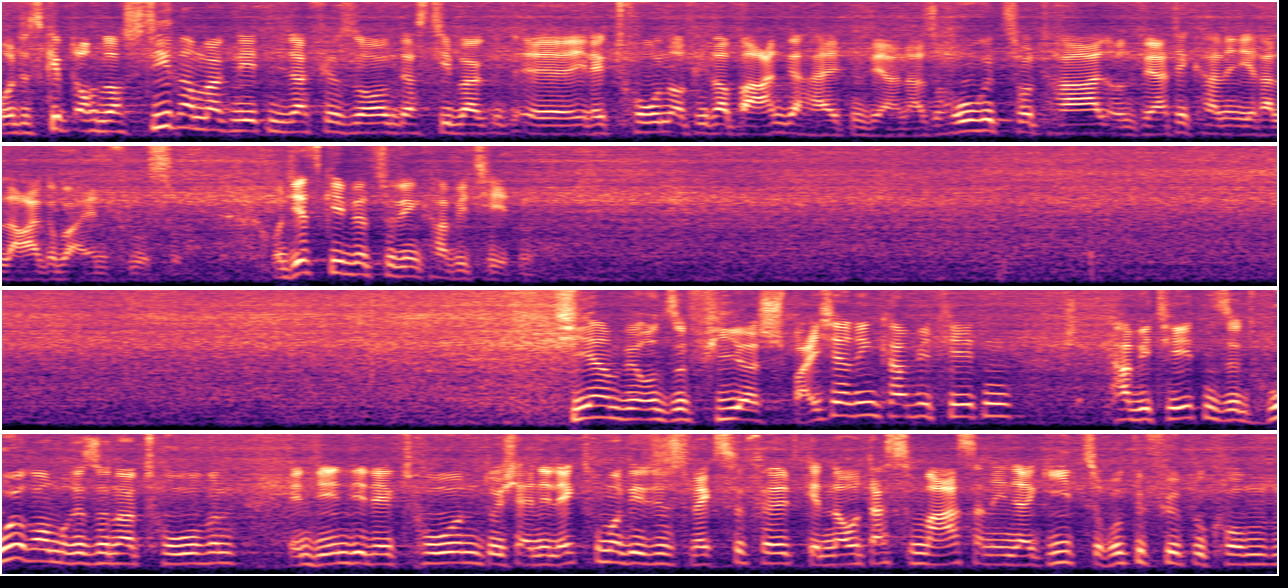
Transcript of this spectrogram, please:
Und es gibt auch noch Stiramagneten, die dafür sorgen, dass die äh, Elektronen auf ihrer Bahn gehalten werden, also horizontal und vertikal in ihrer Lage beeinflussen. Und jetzt gehen wir zu den Kavitäten. Hier haben wir unsere vier Speicherringkavitäten. Kavitäten sind Hohlraumresonatoren, in denen die Elektronen durch ein elektromagnetisches Wechselfeld genau das Maß an Energie zurückgeführt bekommen,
